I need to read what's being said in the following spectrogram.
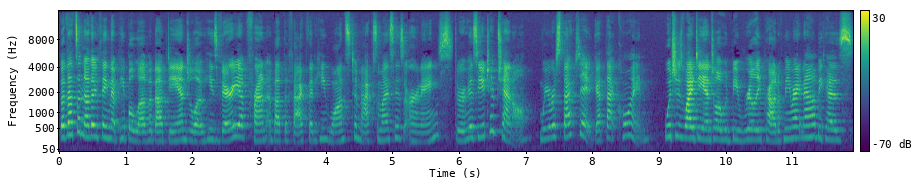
But that's another thing that people love about D'Angelo. He's very upfront about the fact that he wants to maximize his earnings through his YouTube channel. We respect it. Get that coin. Which is why D'Angelo would be really proud of me right now because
